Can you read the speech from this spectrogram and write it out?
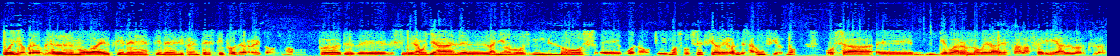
Pues yo creo que el mobile tiene, tiene diferentes tipos de retos, ¿no? Pues desde, si miramos ya desde el año 2002, eh, bueno, tuvimos ausencia de grandes anuncios, ¿no? O sea, eh, llevaron novedades a la feria las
